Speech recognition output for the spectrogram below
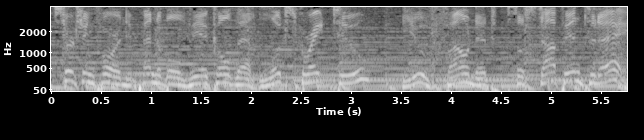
Searching for a dependable vehicle that looks great too? You've found it, so stop in today.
